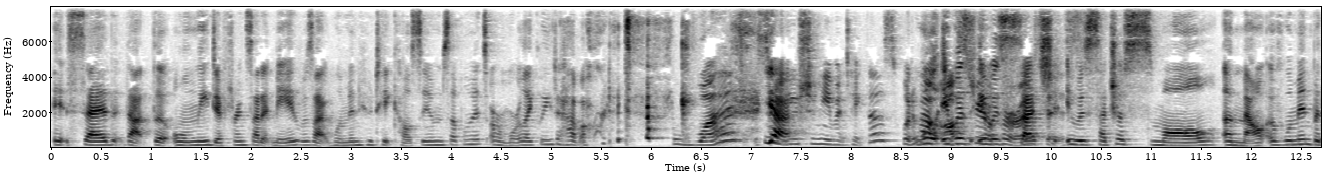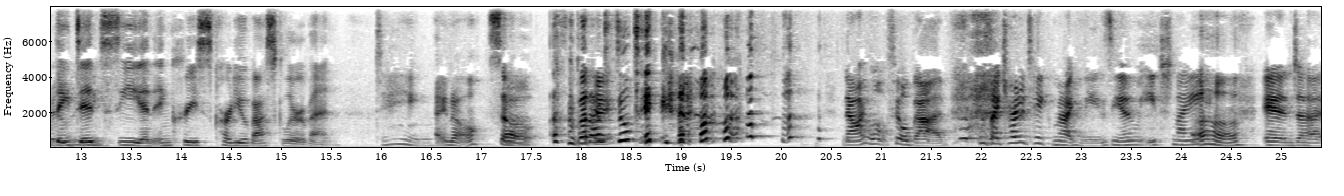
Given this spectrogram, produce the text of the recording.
it said that the only difference that it made was that women who take calcium supplements are more likely to have a heart attack. What so Yeah. you shouldn't even take those what Well, about it was it was such it was such a small amount of women, but they did see an increased cardiovascular event. dang I know. So, but I'm still taking them. Now I won't feel bad because I try to take magnesium each night, Uh-huh. and uh,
